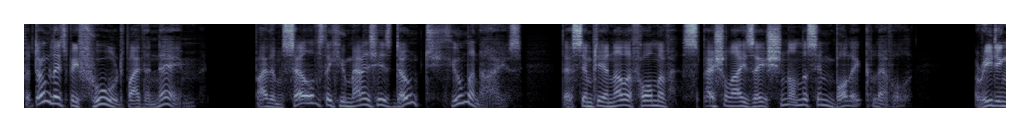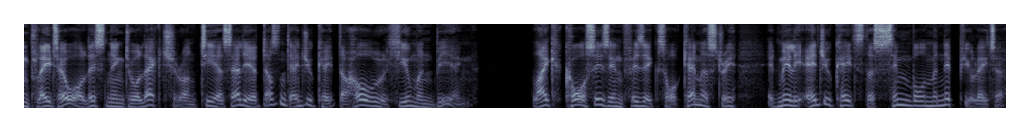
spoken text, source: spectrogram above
But don't let's be fooled by the name. By themselves, the humanities don't humanize. They're simply another form of specialization on the symbolic level. Reading Plato or listening to a lecture on T.S. Eliot doesn't educate the whole human being. Like courses in physics or chemistry, it merely educates the symbol manipulator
